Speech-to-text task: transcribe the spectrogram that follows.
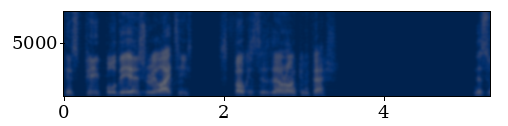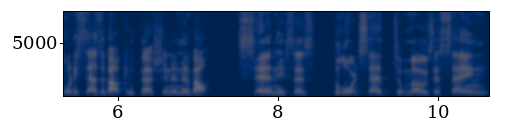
his people, the Israelites, he focuses in on confession. This is what he says about confession and about sin. He says, The Lord said to Moses, saying,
